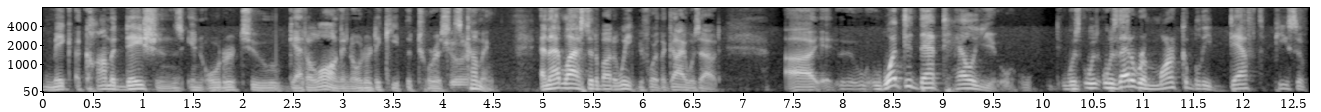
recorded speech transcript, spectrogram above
make accommodations in order to get along, in order to keep the tourists Sure. coming. And that lasted about a week before the guy was out. Uh, what did that tell you? Was, was, was that a remarkably deft piece of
